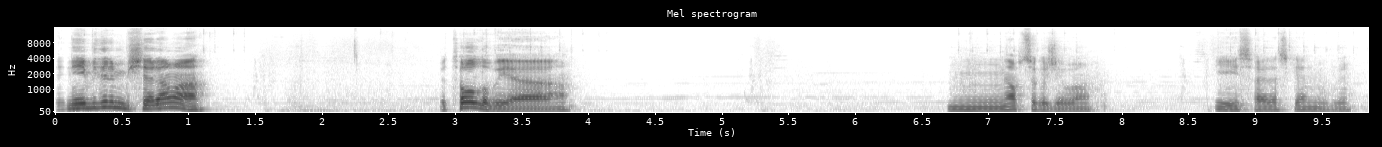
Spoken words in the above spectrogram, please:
Deneyebilirim bir şeyler ama. Kötü oldu bu ya. Hmm, ne yapsak acaba? İyi Silas gelmiyor buraya.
